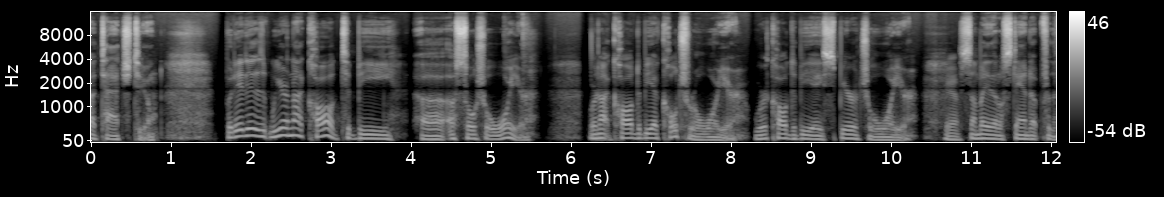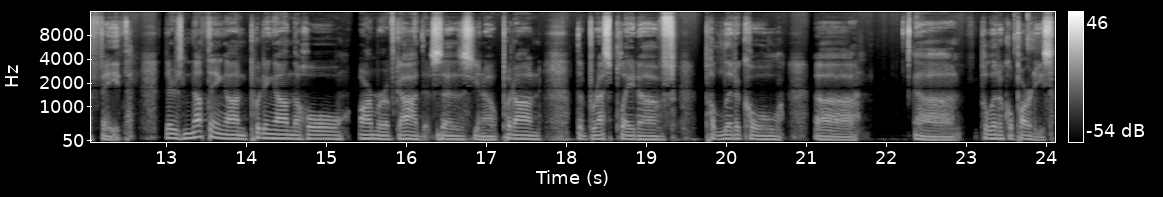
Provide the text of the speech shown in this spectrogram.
attached to. But it is we are not called to be uh, a social warrior. We're not called to be a cultural warrior. We're called to be a spiritual warrior. Yeah. Somebody that'll stand up for the faith. There's nothing on putting on the whole armor of God that says, you know, put on the breastplate of political uh, uh, political parties.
